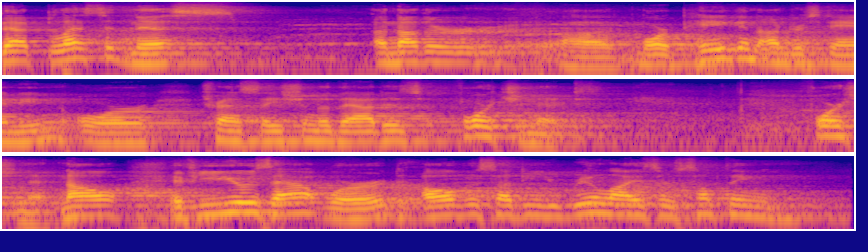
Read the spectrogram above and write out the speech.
That blessedness, another uh, more pagan understanding or translation of that is fortunate. Fortunate. Now, if you use that word, all of a sudden you realize there's something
